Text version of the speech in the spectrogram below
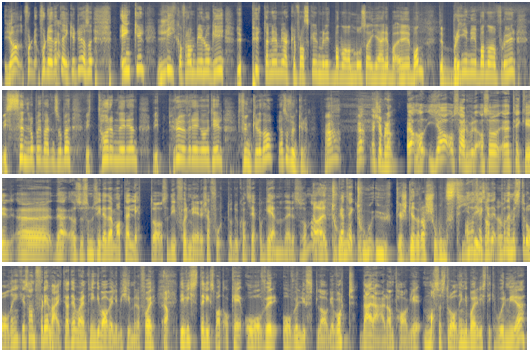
Ja, for, for det er er enkelt. Altså, enkel, lika fram biologi. Du putter ned melkeflasker med litt bananmos og gjær i i bånn. Det blir nye bananfluer. Vi sender opp i verdensrommet. Vi tar dem ned igjen. Vi prøver en gang til. Funker det da? Ja, så funker det. Ja, ja, jeg kjøper den. Ja, ja, og så er det vel Altså, jeg tenker uh, det er, altså, Som du sier, det der med at det er lett og, altså, De formerer seg fort, og du kan se på genene deres og sånn. Ja, to, tenker- to ukers generasjonstid. Og da ikke sant? jeg det, på det med stråling, ikke sant? for det vet jeg at det var en ting de var veldig bekymra for. Ja. De visste liksom at ok, over, over luftlaget vårt, der er det antagelig masse stråling. De bare visste ikke hvor mye.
